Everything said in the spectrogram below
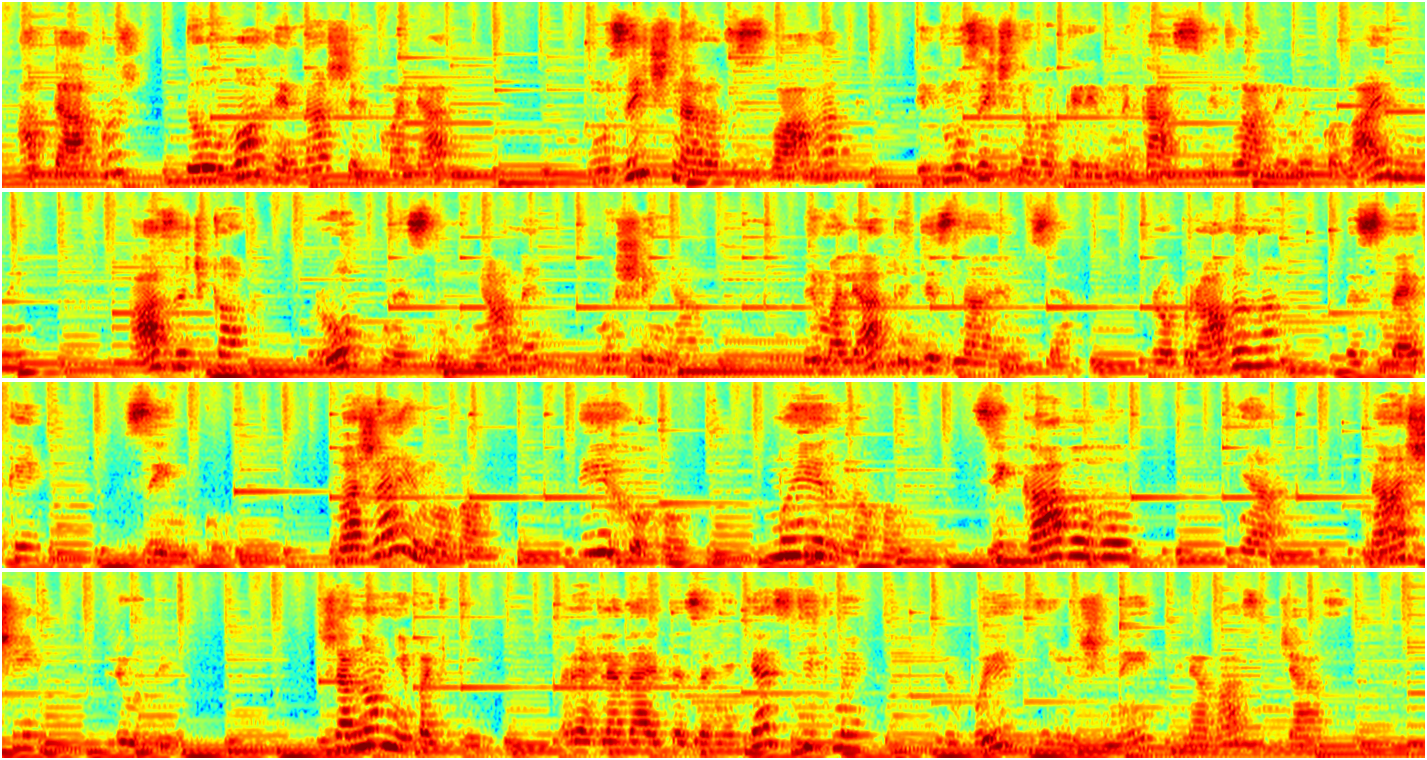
А також до уваги наших малят музична розвага від музичного керівника Світлани Миколаївни казочка про неслухняне мишеня, де малята дізнаються про правила безпеки взимку. Бажаємо вам тихого, мирного, цікавого дня, наші любі! Шановні батьки, переглядайте заняття з дітьми любий зручний для вас час.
